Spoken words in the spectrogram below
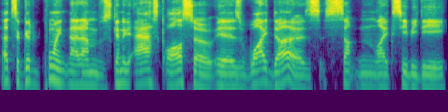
that's a good point that i was going to ask also is why does something like cbd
